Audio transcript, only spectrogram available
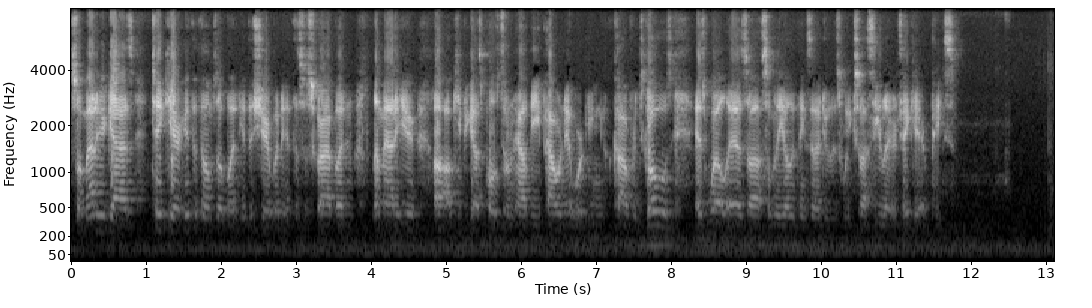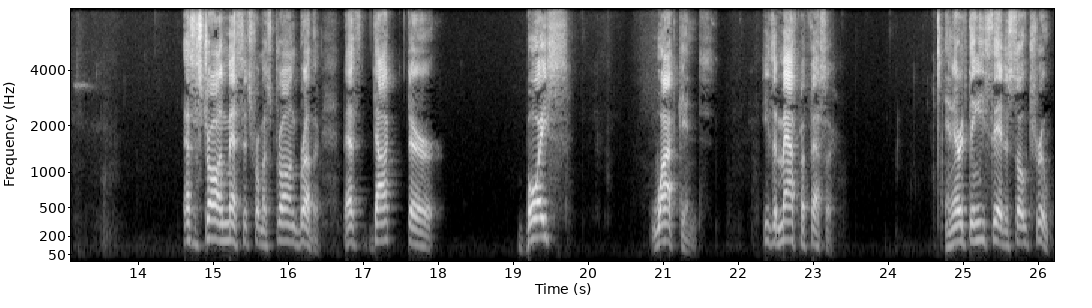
So I'm out of here, guys. Take care. Hit the thumbs up button, hit the share button, hit the subscribe button. I'm out of here. Uh, I'll keep you guys posted on how the Power Networking Conference goes, as well as uh, some of the other things that I do this week. So I'll see you later. Take care. Peace. That's a strong message from a strong brother. That's Dr. Boyce Watkins. He's a math professor. And everything he said is so true.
